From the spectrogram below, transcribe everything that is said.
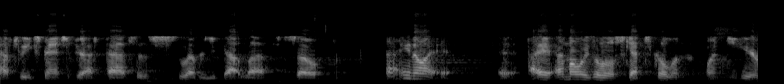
after the expansion draft passes, whoever you've got left. So, uh, you know, I, I, I'm always a little skeptical when, when you hear,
